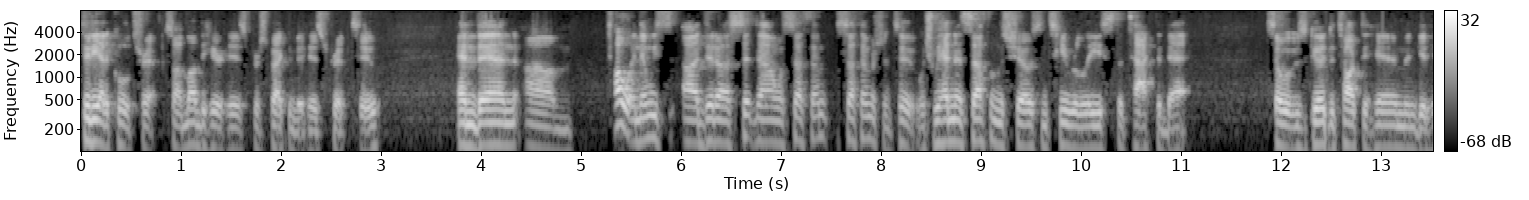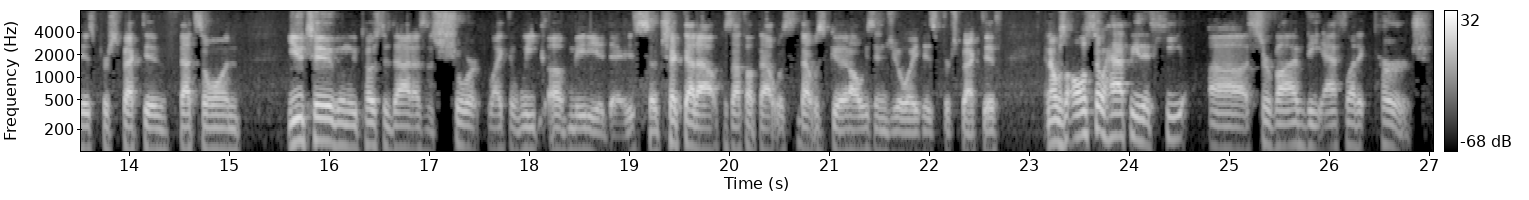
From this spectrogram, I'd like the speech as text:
dude, he had a cool trip. So I'd love to hear his perspective of his trip too. And then, um, oh, and then we uh, did a sit down with Seth, em- Seth Emerson too, which we hadn't had Seth on the show since he released Attack the Day. So it was good to talk to him and get his perspective. That's on YouTube, and we posted that as a short, like the week of media days. So check that out because I thought that was that was good. I always enjoy his perspective, and I was also happy that he uh, survived the athletic purge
